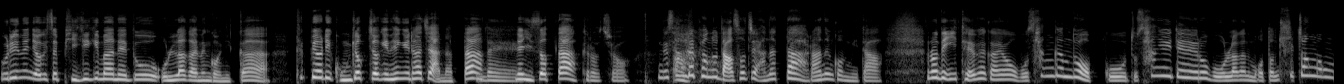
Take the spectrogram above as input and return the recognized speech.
우리는 여기서 비기기만 해도 올라가는 거니까 특별히 공격적인 행위를 하지 않았다? 네. 그냥 있었다? 그렇죠. 근데 상대편도 나서지 않았다라는 겁니다. 그런데 이 대회가요, 뭐 상금도 없고 또 상위 대회로 뭐 올라가는 뭐 어떤 출전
